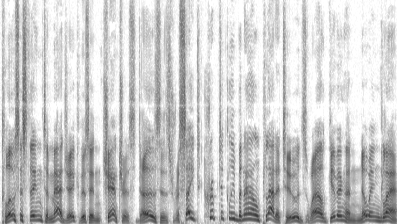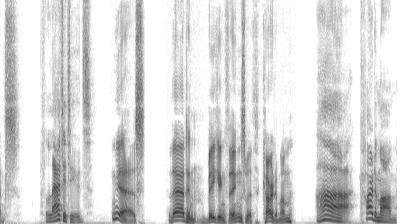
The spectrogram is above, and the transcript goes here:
closest thing to magic this enchantress does is recite cryptically banal platitudes while giving a knowing glance. Platitudes? Yes, that and baking things with cardamom. Ah, cardamom.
